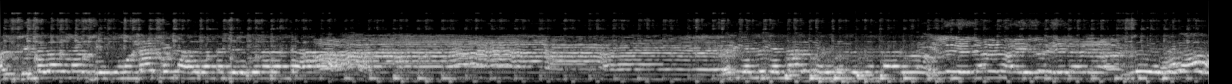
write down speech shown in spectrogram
అది పిల్లగాడు నాకు తెలియకుండా గంటలు తెలిపినారంట ఎల్లు ఎల్లారు ఎల్లు ఎల్లారు. ఇల్లు ఎల్లారు.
